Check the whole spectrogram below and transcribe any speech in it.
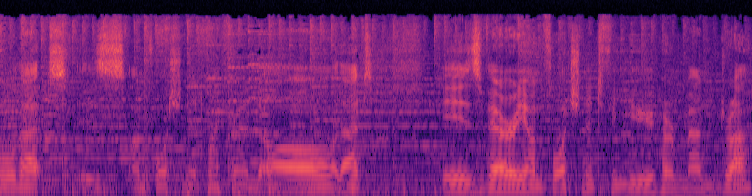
Oh, that is unfortunate, my friend. Oh, that is very unfortunate for you, Hermandra.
